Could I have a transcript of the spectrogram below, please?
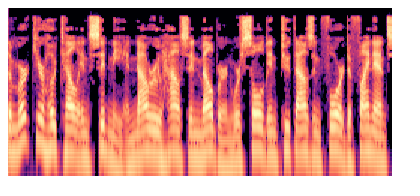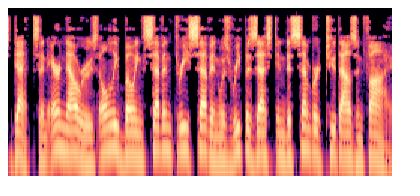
The Mercure Hotel in Sydney and Nauru House in Melbourne were sold in 2004 to finance debts and Air Nauru's only Boeing 737 was repossessed in December 2005.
